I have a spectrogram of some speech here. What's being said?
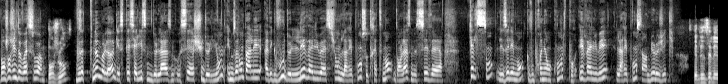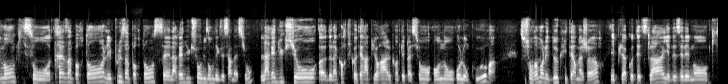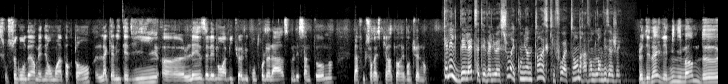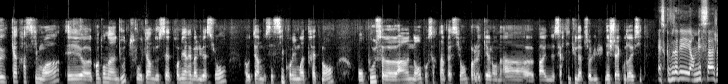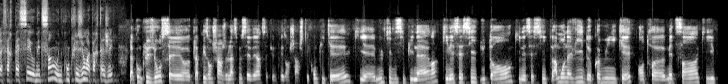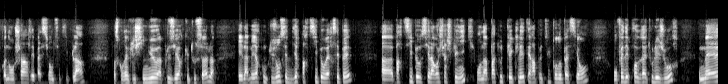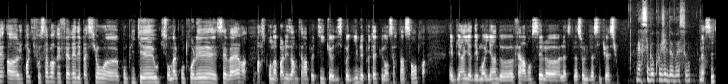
Bonjour Gilles de Voissou. Bonjour. Vous êtes pneumologue et spécialiste de l'asthme au CHU de Lyon et nous allons parler avec vous de l'évaluation de la réponse au traitement dans l'asthme sévère. Quels sont les éléments que vous prenez en compte pour évaluer la réponse à un biologique? Il y a des éléments qui sont très importants. Les plus importants, c'est la réduction du nombre d'exacerbations, la réduction euh, de la corticothérapie orale quand les patients en ont au long cours. Ce sont vraiment les deux critères majeurs. Et puis à côté de cela, il y a des éléments qui sont secondaires mais néanmoins importants. La qualité de vie, euh, les éléments habituels du contrôle de l'asthme, les symptômes, la fonction respiratoire éventuellement. Quel est le délai de cette évaluation et combien de temps est-ce qu'il faut attendre avant de l'envisager? Le délai, il est minimum de 4 à 6 mois. Et euh, quand on a un doute au terme de cette première évaluation, au terme de ces 6 premiers mois de traitement, on pousse euh, à un an pour certains patients pour lesquels on n'a euh, pas une certitude absolue d'échec ou de réussite. Est-ce que vous avez un message à faire passer aux médecins ou une conclusion à partager? La conclusion, c'est euh, que la prise en charge de l'asthme sévère, c'est une prise en charge qui est compliquée, qui est multidisciplinaire, qui nécessite du temps, qui nécessite, à mon avis, de communiquer entre médecins qui prennent en charge les patients de ce type-là, parce qu'on réfléchit mieux à plusieurs que tout seul. Et la meilleure conclusion, c'est de dire participer au RCP, euh, participer aussi à la recherche clinique. On n'a pas toutes les clés thérapeutiques pour nos patients. On fait des progrès tous les jours. Mais euh, je crois qu'il faut savoir référer des patients euh, compliqués ou qui sont mal contrôlés et sévères parce qu'on n'a pas les armes thérapeutiques disponibles et peut-être que dans certains centres, eh bien, il y a des moyens de faire avancer la, la situation. Merci beaucoup Gilles de. Merci.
